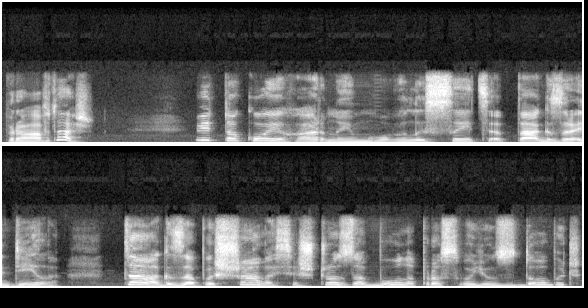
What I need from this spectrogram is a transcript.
правда ж? Від такої гарної мови лисиця так зраділа, так запишалася, що забула про свою здобич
